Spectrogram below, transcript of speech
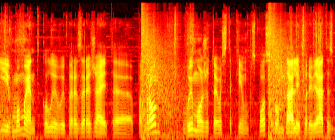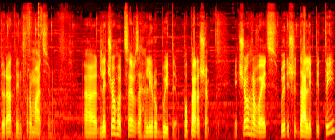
і в момент, коли ви перезаряджаєте патрон, ви можете ось таким способом далі перевіряти, збирати інформацію. Е, Для чого це взагалі робити? По-перше, якщо гравець вирішить далі піти,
